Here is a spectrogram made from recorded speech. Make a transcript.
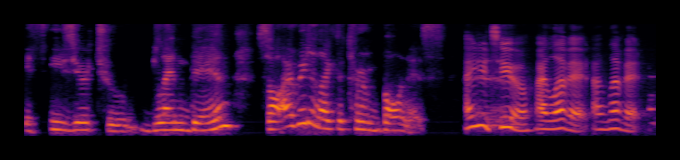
It's easier to blend in. So I really like the term bonus. I do too. I love it. I love it. I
